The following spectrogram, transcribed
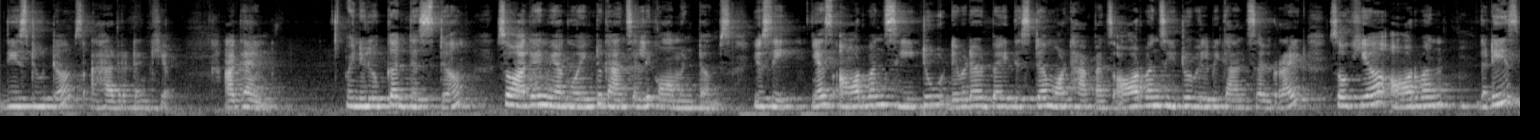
these two terms I had written here. Again, when you look at this term, so again we are going to cancel the common terms. You see, yes R1 C2 divided by this term what happens? R1 C2 will be cancelled, right? So here R1 that is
